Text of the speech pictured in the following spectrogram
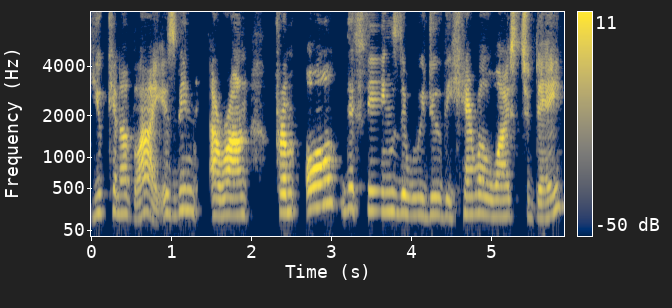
you cannot lie. It's been around from all the things that we do behavioral wise today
